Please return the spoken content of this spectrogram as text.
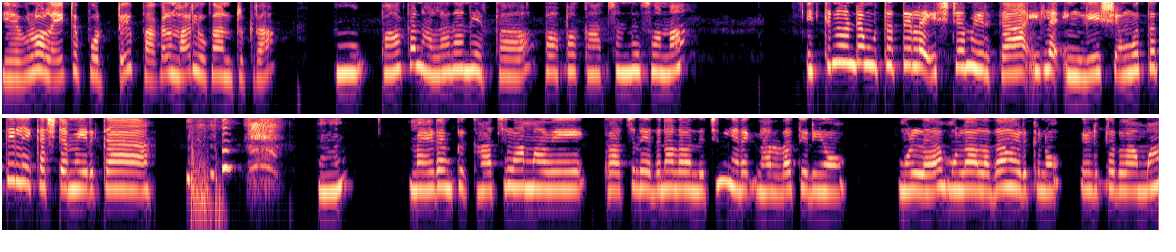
எவ்வளோ லைட்டை போட்டு பகல் மாதிரி உட்காந்துட்டுருக்குறா ம் பார்க்க நல்லா தானே இருக்கா? பாப்பா காய்ச்சல்னு சொன்னால் இத்தினோண்ட முத்தத்தில்? இஷ்டம் இருக்கா? இல்லை இங்கிலீஷ் முத்தத்தில் கஷ்டம் இருக்கா? ம் மேடம்க்கு காய்ச்சலாமாவே? காய்ச்சல் எதனால் வந்துச்சுன்னு எனக்கு நல்லா தெரியும். முல்லை முள்ளால் தான் எடுக்கணும். எடுத்துடலாமா?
